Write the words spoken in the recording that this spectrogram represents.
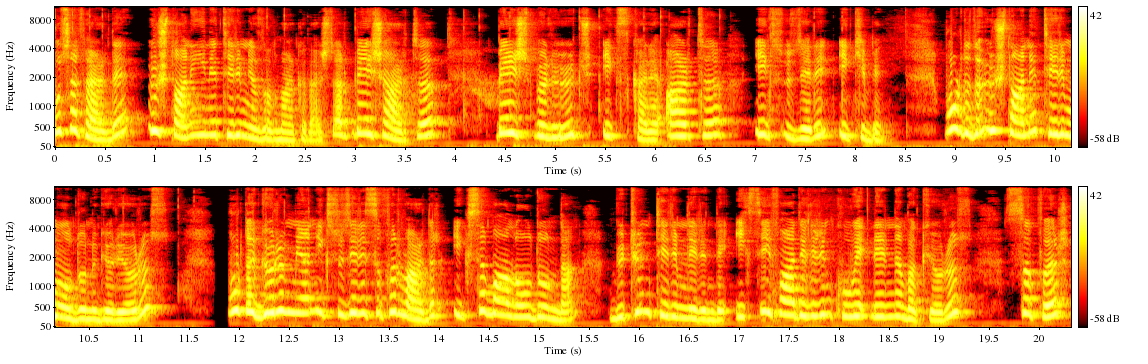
Bu sefer de 3 tane yine terim yazalım arkadaşlar. 5 artı 5 bölü 3 x kare artı x üzeri 2000. Burada da 3 tane terim olduğunu görüyoruz. Burada görünmeyen x üzeri 0 vardır. x'e bağlı olduğundan bütün terimlerinde x ifadelerin kuvvetlerine bakıyoruz. 0,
